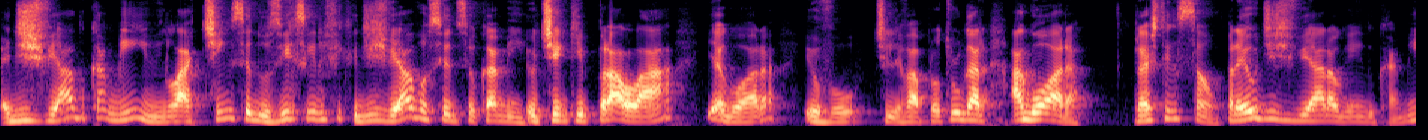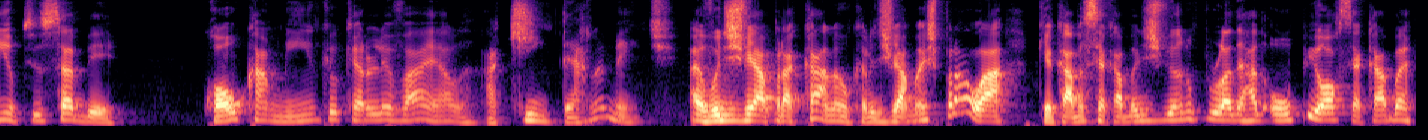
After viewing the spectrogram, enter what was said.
é desviar do caminho. Em latim, seduzir significa desviar você do seu caminho. Eu tinha que ir para lá e agora eu vou te levar para outro lugar. Agora, presta atenção: para eu desviar alguém do caminho, eu preciso saber qual o caminho que eu quero levar ela aqui internamente. Ah, eu vou desviar para cá? Não, eu quero desviar mais para lá, porque acaba você acaba desviando para o lado errado ou pior, você acaba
